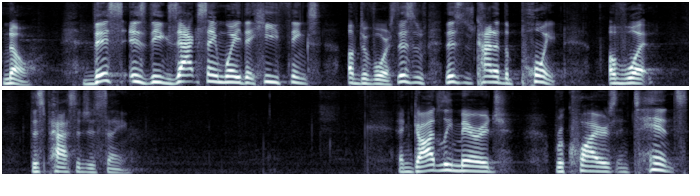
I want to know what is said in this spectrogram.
No. This is the exact same way that he thinks of divorce. This is, this is kind of the point of what this passage is saying. And godly marriage requires intense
